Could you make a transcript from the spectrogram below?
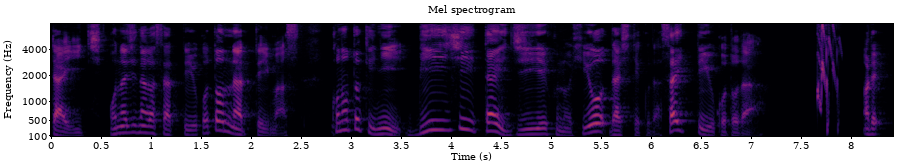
対1。同じ長さっていうことになっています。この時に BG 対 GF の比を出してくださいっていうことだ。あれ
